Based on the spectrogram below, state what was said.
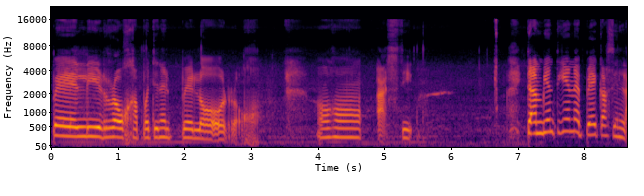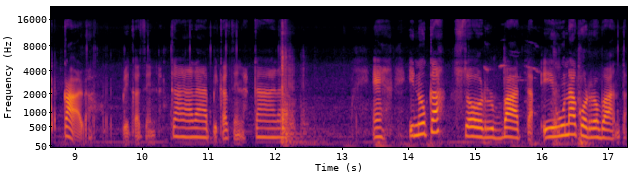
pelirroja, pues tiene el pelo rojo. Ojo, así. También tiene pecas en la cara. Pecas en la cara, pecas en la cara. Eh, y nunca sorbata. Y una corbata.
